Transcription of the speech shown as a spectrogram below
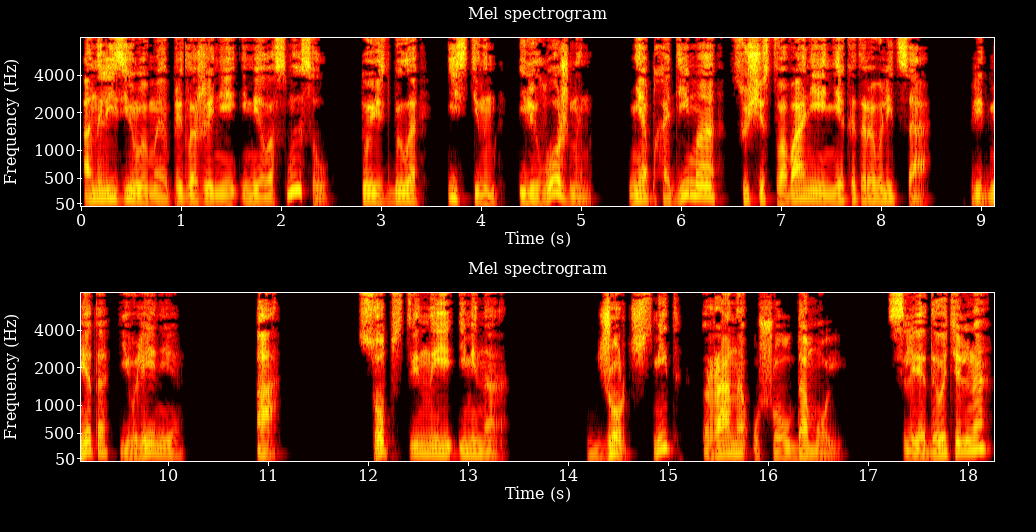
анализируемое предложение имело смысл, то есть было истинным или ложным, необходимо существование некоторого лица, предмета, явления. А. Собственные имена. Джордж Смит рано ушел домой. Следовательно,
